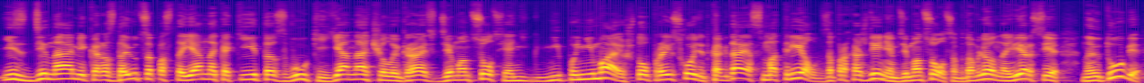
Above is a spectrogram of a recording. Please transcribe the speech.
из динамика раздаются постоянно какие-то звуки. Я начал играть в Demon Souls, я не, не понимаю, что происходит. Когда я смотрел за прохождением Demon Souls обновленной версии на ютубе,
